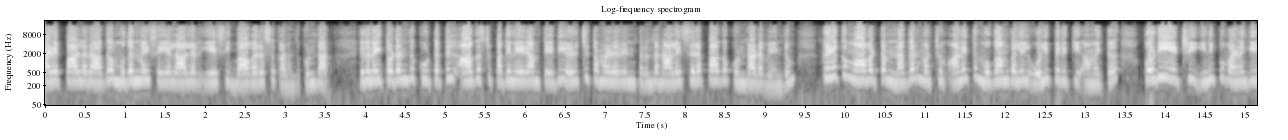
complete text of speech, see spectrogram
அழைப்பாளராக முதன்மை செயலாளர் ஏ சி பாவரசு கலந்து கொண்டார். இதனைத் தொடர்ந்து கூட்டத்தில் ஆகஸ்ட் பதினேழாம் தேதி எழுச்சி தமிழரின் பிறந்தநாளை சிறப்பாக கொண்டாட வேண்டும் கிழக்கு மாவட்டம் நகர் மற்றும் அனைத்து முகாம்களில் ஒலிபெருக்கி அமைத்து கொடியேற்றி இனிப்பு வழங்கி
